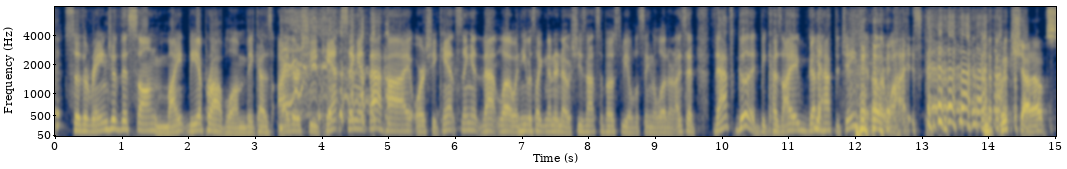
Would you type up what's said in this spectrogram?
so the range of this song might be a problem because either she can't sing it that high or she can't sing it that low. And he was like, no, no, no, she's not supposed to be able to sing the low note. I said, that's good because I'm going to Yeah. have to change it otherwise. and quick shout outs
